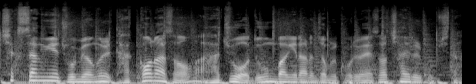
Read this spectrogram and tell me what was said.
책상 위의 조명을 다 꺼놔서 아주 어두운 방이라는 점을 고려해서 차이를 봅시다.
